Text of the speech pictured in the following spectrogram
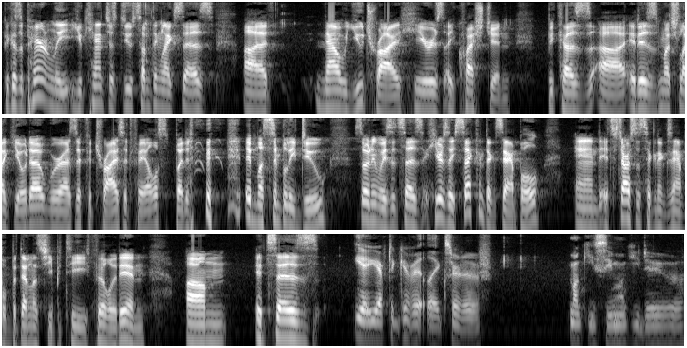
Because apparently you can't just do something like says uh, now you try here's a question. Because uh, it is much like Yoda whereas if it tries it fails but it, it must simply do. So anyways it says here's a second example and it starts a second example but then lets GPT fill it in. Um, it says Yeah, you have to give it like sort of monkey see, monkey do.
